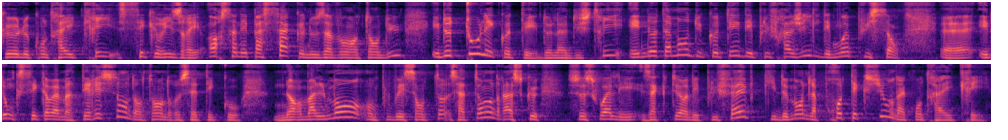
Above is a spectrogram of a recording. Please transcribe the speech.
que le contrat écrit sécuriserait. Or, ce n'est pas ça que nous avons entendu, et de tous les côtés de l'industrie, et notamment du côté des plus fragiles, des moins puissants. Euh, et donc, c'est quand même intéressant d'entendre cet écho. Normalement, on pouvait s'attendre à ce que ce soit les acteurs les plus faibles qui demandent la protection d'un contrat écrit.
